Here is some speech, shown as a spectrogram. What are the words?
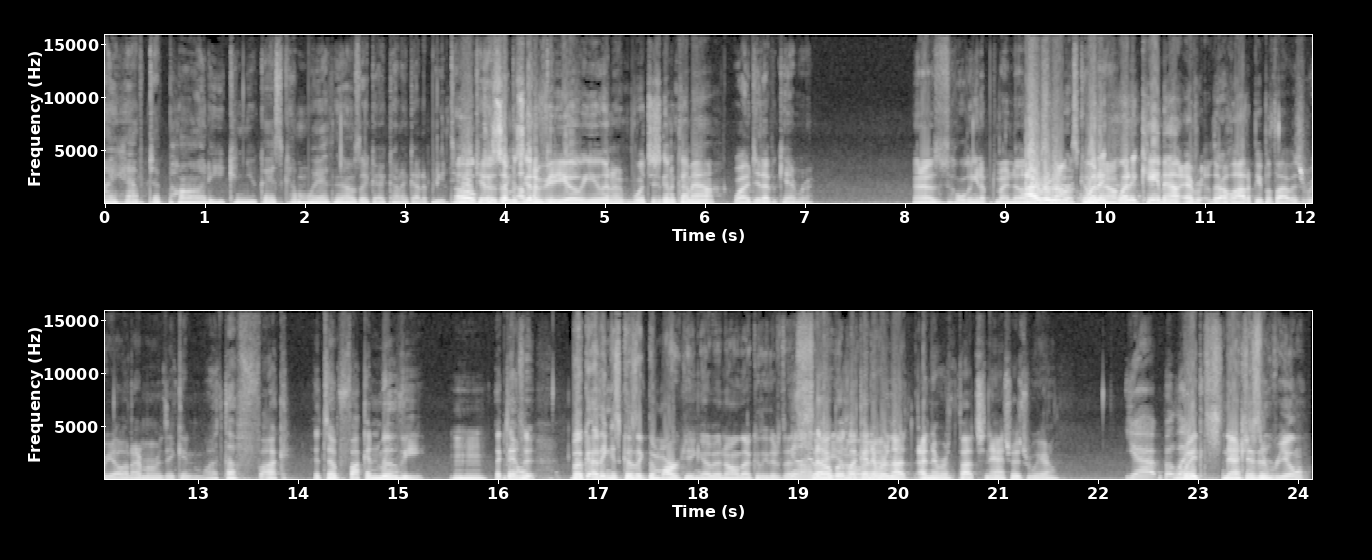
"I have to potty. Can you guys come with?" And I was like, "I kind of got to pee too." oh, because someone's "I'll gonna come video you and a witch is gonna come out. Well, I did have a camera, and I was holding it up to my nose. I remember was when it out. when it came out. Every, there a lot of people thought it was real, and I remember thinking, "What the fuck? It's a fucking movie." Mm-hmm. Like they don't. But I think it's because like the marketing of it and all that. Because there's that. yeah, I know, but like I never that. thought I never thought Snatch was real. Yeah, but like Wait, Snatch isn't real?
